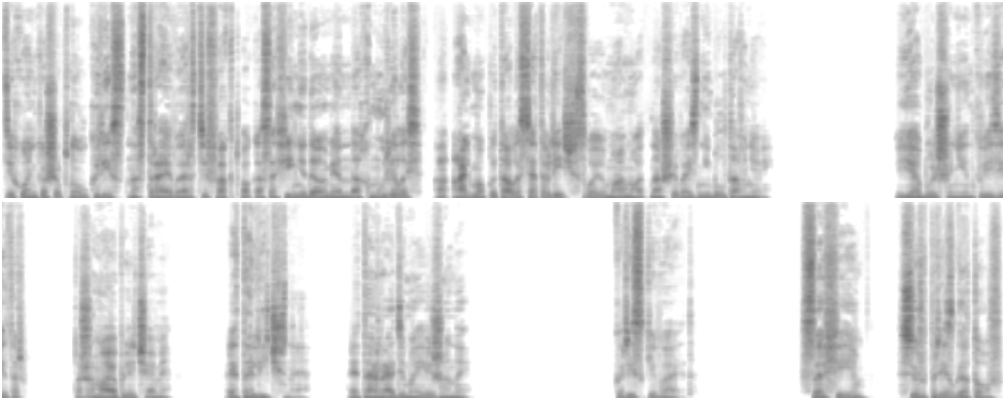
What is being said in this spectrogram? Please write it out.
Тихонько шепнул Крис, настраивая артефакт, пока Софи недоуменно хмурилась, а Альма пыталась отвлечь свою маму от нашей возни болтовнёй. «Я больше не инквизитор», — пожимаю плечами. «Это личное. Это ради моей жены». Крис кивает. «Софи, сюрприз готов».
